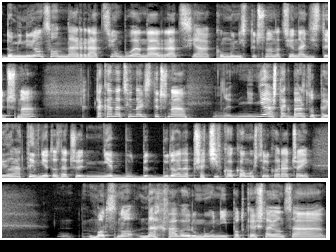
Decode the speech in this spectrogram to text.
dominującą narracją była narracja komunistyczno-nacjonalistyczna, taka nacjonalistyczna, nie, nie, aż tak bardzo pejoratywnie, to znaczy nie budowana przeciwko komuś, tylko raczej mocno na chwałę Rumunii, podkreślająca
